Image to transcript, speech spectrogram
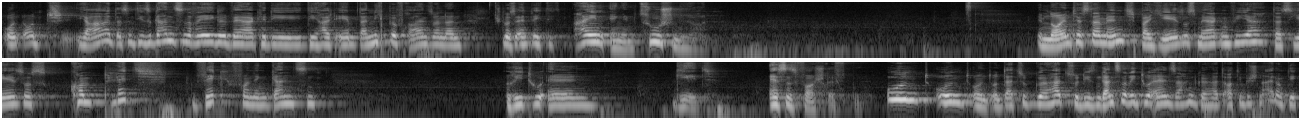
Und, und ja, das sind diese ganzen Regelwerke, die, die halt eben dann nicht befreien, sondern schlussendlich einengen, zuschnüren. Im Neuen Testament bei Jesus merken wir, dass Jesus komplett weg von den ganzen Rituellen geht. Essensvorschriften und, und, und. Und dazu gehört, zu diesen ganzen rituellen Sachen gehört auch die Beschneidung, die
